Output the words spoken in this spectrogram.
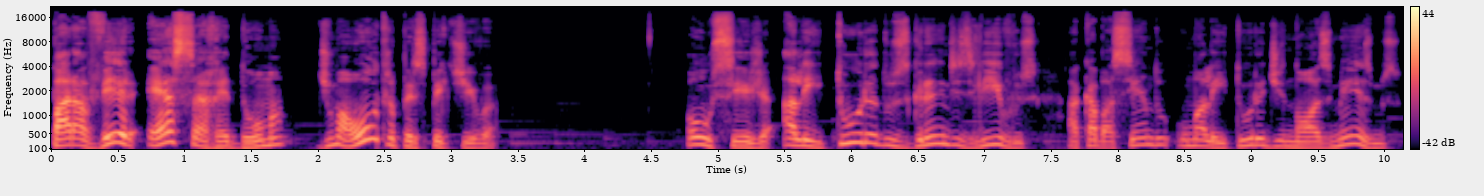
para ver essa redoma de uma outra perspectiva. Ou seja, a leitura dos grandes livros acaba sendo uma leitura de nós mesmos.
